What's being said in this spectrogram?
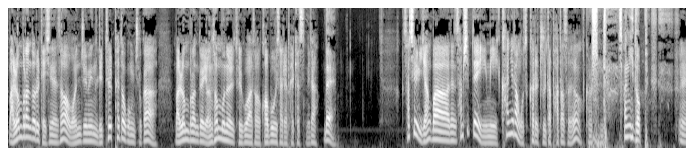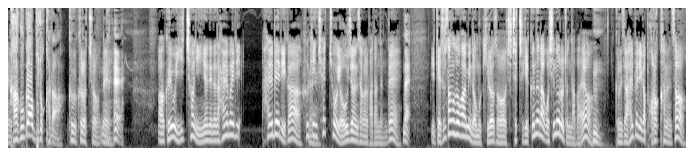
말론 브란더를 대신해서 원주민 리틀 페더 공주가 말론 브란더의 연선문을 들고 와서 거부 의사를 밝혔습니다. 네. 사실 이 양반은 30대에 이미 칸이랑 오스카를 둘 다 받아서요. 그렇습니다. 상이 더 네. 가구가 부족하다. 그 그렇죠. 네. 네. 아 그리고 2002년에는 할베리 할베리가 흑인 네. 최초 여우주연상을 받았는데 네. 이때 수상 소감이 너무 길어서 주최 측에 끊으라고 신호를 줬나 봐요. 음. 그러자 할베리가 버럭하면서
